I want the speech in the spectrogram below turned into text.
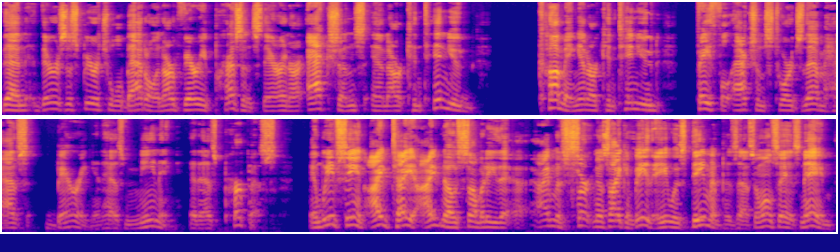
Then there is a spiritual battle, and our very presence there, and our actions, and our continued coming, and our continued faithful actions towards them has bearing, it has meaning, it has purpose. And we've seen, I tell you, I know somebody that I'm as certain as I can be that he was demon possessed. I won't say his name,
